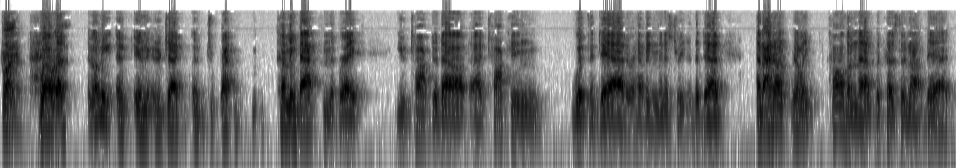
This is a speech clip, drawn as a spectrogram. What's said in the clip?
But well, uh, let me uh, interject. Uh, coming back from the break, you talked about uh, talking with the dead or having ministry to the dead, and I don't really call them that because they're not dead.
